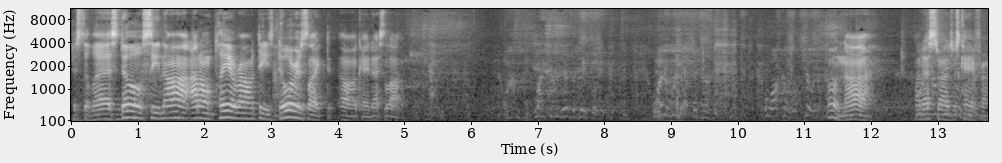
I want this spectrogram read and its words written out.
It's the last door. See, nah, I don't play around with these doors like. Th oh, okay, that's locked. Oh, nah. Oh, that's where I just came from.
